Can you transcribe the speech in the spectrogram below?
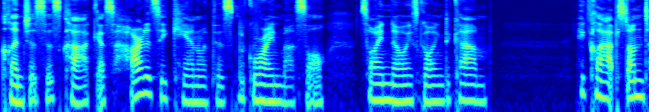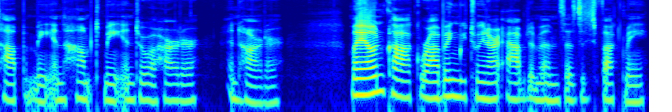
clenches his cock as hard as he can with his groin muscle so I know he's going to come. He collapsed on top of me and humped me into a harder and harder. My own cock robbing between our abdomens as he fucked me.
